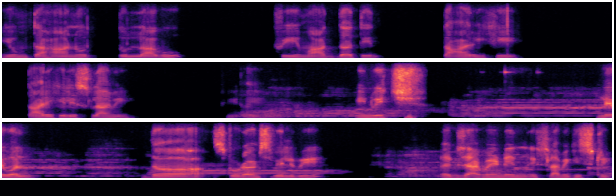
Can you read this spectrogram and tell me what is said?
يمتحن الطلاب في مادة التاريخ تاريخ الإسلامي في أي in which level the students will be examined in Islamic history.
